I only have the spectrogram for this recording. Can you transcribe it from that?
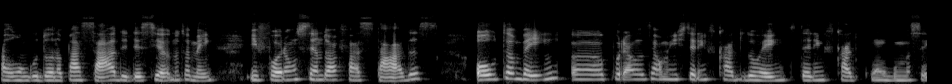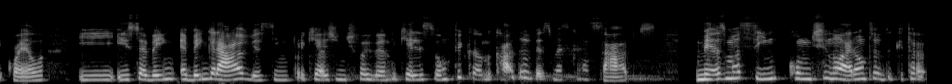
ao longo do ano passado e desse ano também, e foram sendo afastadas, ou também uh, por elas realmente terem ficado doentes, terem ficado com alguma sequela. E isso é bem, é bem grave, assim, porque a gente foi vendo que eles vão ficando cada vez mais cansados. Mesmo assim, continuaram tendo que estar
